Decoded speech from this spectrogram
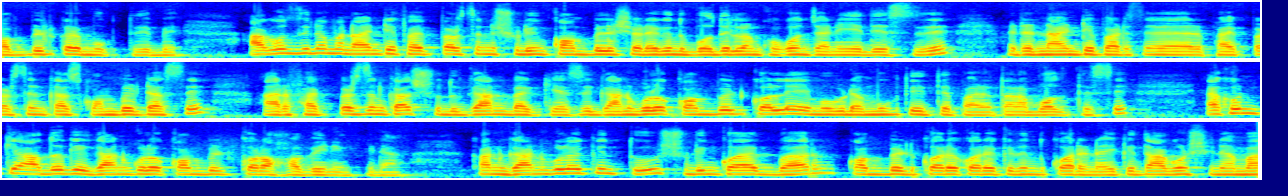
কমপ্লিট করে মুক্তি দেবে। আগুন সিনেমা ninety five percent shooting complete সেটা কিন্তু বদিলাম কখন জানিয়ে দিয়েছে যে এটা নাইনটি পার্সেন্ট ফাইভ পার্সেন্ট কাজ কমপ্লিট আছে, আর ফাইভ পার্সেন্ট কাজ শুধু গান বাকি আছে। গানগুলো কমপ্লিট করলে এই মুভিটা মুক্তি দিতে পারে, তারা বলতেছে। এখন কি আদৌ কি গানগুলো কমপ্লিট করা হবে না? কারণ গানগুলো কিন্তু শুটিং কয়েকবার কমপ্লিট করে করে কিন্তু করে নাই। কিন্তু আগুন সিনেমা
